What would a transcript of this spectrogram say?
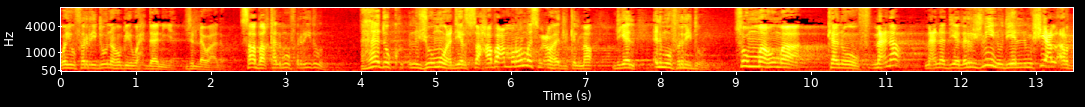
ويفردونه بالوحدانية جل وعلا. سبق المفردون. هادوك الجموع ديال الصحابة عمرهم ما سمعوا هذه الكلمة ديال المفردون. ثم هما كانوا في معنى معنى ديال الرجلين وديال المشي على الأرض.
